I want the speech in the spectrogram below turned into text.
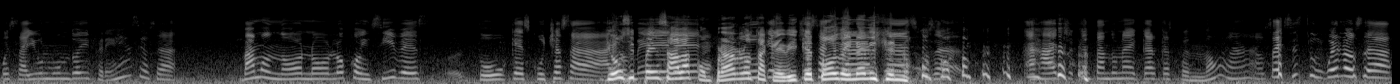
pues hay un mundo de diferencia, o sea, vamos, no, no lo coincides. Tú que escuchas a. Yo sí pensaba comprarlo hasta que vi que escuchas a todos venían y dije, no. O sea, ajá, cantando una de carcas, pues no, ah, o sea, ese es tu, bueno, o sea,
